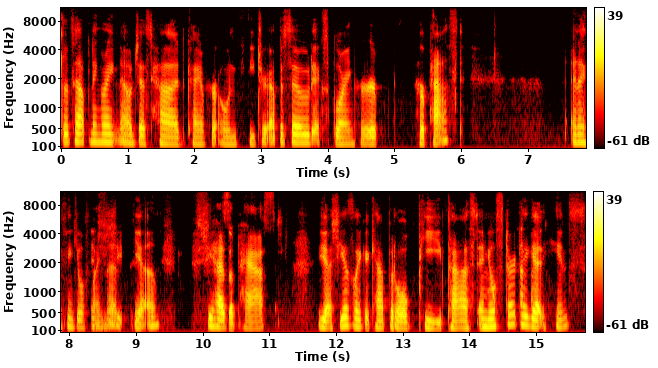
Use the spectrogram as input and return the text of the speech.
that's happening right now just had kind of her own feature episode exploring her her past, and I think you'll find that yeah, She has a past. yeah, she has like a capital P past, and you'll start to uh-huh. get hints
